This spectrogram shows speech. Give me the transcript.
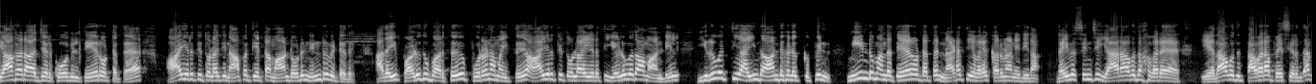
தியாகராஜர் கோவில் தேரோட்டத்தை ஆயிரத்தி தொள்ளாயிரத்தி நாற்பத்தி எட்டாம் ஆண்டோடு நின்றுவிட்டது. அதை பழுது பார்த்து புறணமைத்து ஆயிரத்தி தொள்ளாயிரத்தி எழுபதாம் ஆண்டில் இருபத்தி ஐந்து ஆண்டுகளுக்கு பின் மீண்டும் அந்த தேரோட்டத்தை நடத்தியவரை கருணாநிதி தான். தயவு செஞ்சு யாராவது அவரை ஏதாவது தவறாக பேசியிருந்தா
